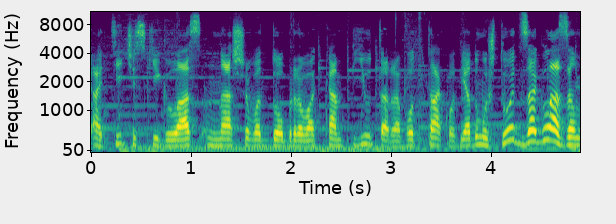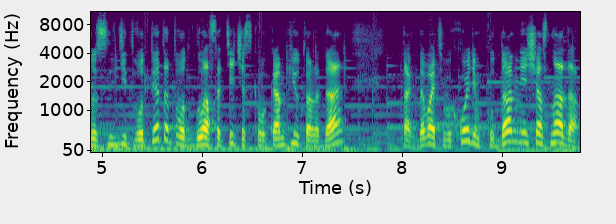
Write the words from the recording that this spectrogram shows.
отеческий глаз нашего доброго компьютера. Вот так вот. Я думаю, что это за глаз за мной следит? Вот этот вот глаз отеческого компьютера, да? Так, давайте выходим. Куда мне сейчас надо?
